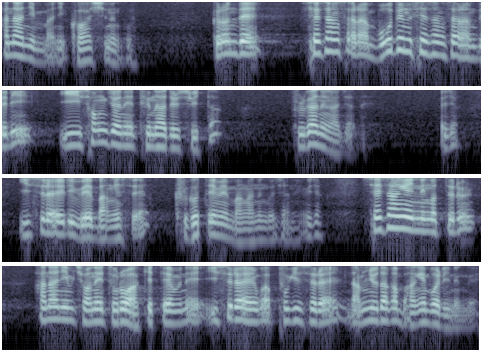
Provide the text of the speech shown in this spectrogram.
하나님만이 거하시는 곳. 그런데 세상 사람 모든 세상 사람들이 이 성전에 드나들 수 있다? 불가능하잖아요. 그죠? 이스라엘이 왜 망했어요? 그것 때문에 망하는 거잖아요. 그죠? 세상에 있는 것들을 하나님 전에 들어왔기 때문에 이스라엘과 북이스라엘, 남유다가 망해버리는 거예요.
